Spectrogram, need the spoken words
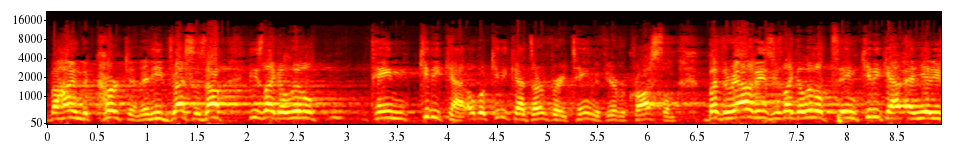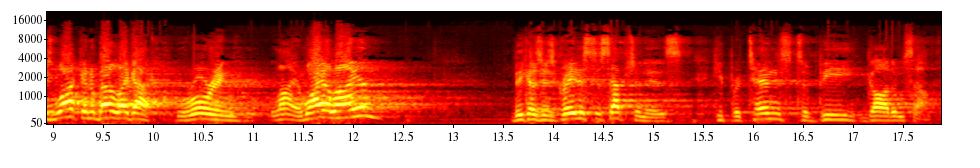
behind the curtain. And he dresses up. He's like a little tame kitty cat. Although kitty cats aren't very tame if you ever cross them. But the reality is he's like a little tame kitty cat and yet he's walking about like a roaring lion. Why a lion? Because his greatest deception is he pretends to be God himself.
